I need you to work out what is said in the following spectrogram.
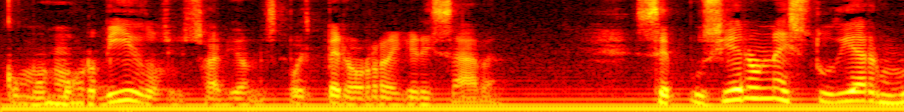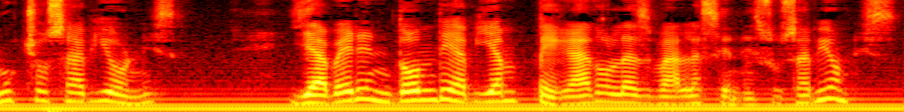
como mordidos los aviones, pues, pero regresaban. Se pusieron a estudiar muchos aviones y a ver en dónde habían pegado las balas en esos aviones.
